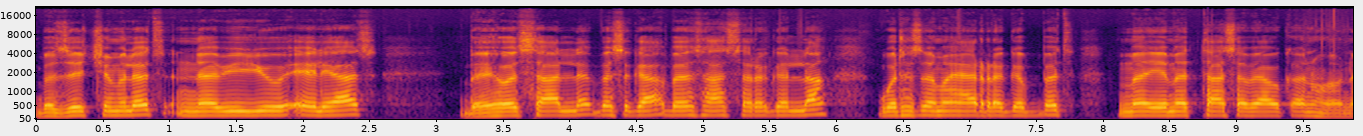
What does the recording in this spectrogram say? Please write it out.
በዝች ዕለት ነቢዩ ኤልያስ በሕይወት ሳለ በስጋ በእሳት ሰረገላ ወደ ሰማይ ያረገበት የመታሰቢያው ቀን ሆነ።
